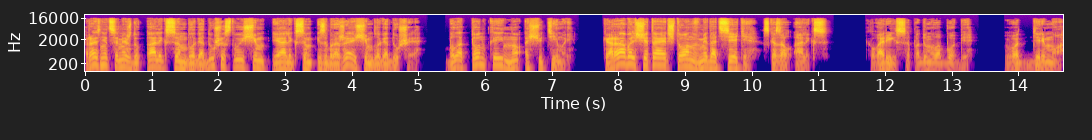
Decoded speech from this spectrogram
Разница между Алексом благодушествующим и Алексом изображающим благодушие была тонкой, но ощутимой. «Корабль считает, что он в медотсеке», — сказал Алекс. «Клариса», — подумала Бобби. «Вот дерьмо».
